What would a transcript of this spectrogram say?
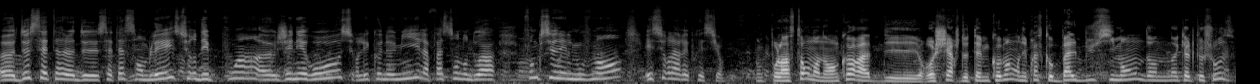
de, cette, de cette assemblée sur des points généraux, sur l'économie, la façon dont doit fonctionner le mouvement et sur la répression. Donc pour l'instant, on en est encore à des recherches de thèmes communs. On est presque au balbutiement dans quelque chose?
